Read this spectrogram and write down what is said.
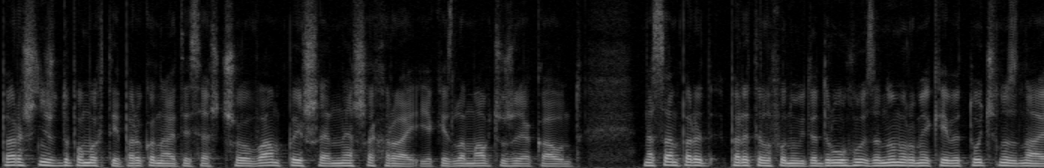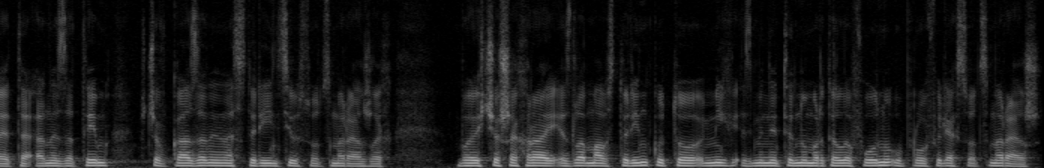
Перш ніж допомогти, переконайтеся, що вам пише не шахрай, який зламав чужий аккаунт. Насамперед перетелефонуйте другу за номером, який ви точно знаєте, а не за тим, що вказаний на сторінці в соцмережах. Бо якщо шахрай зламав сторінку, то міг змінити номер телефону у профілях соцмереж.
